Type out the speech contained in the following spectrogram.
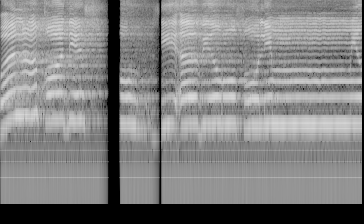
ولقد استهزئ برسل من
